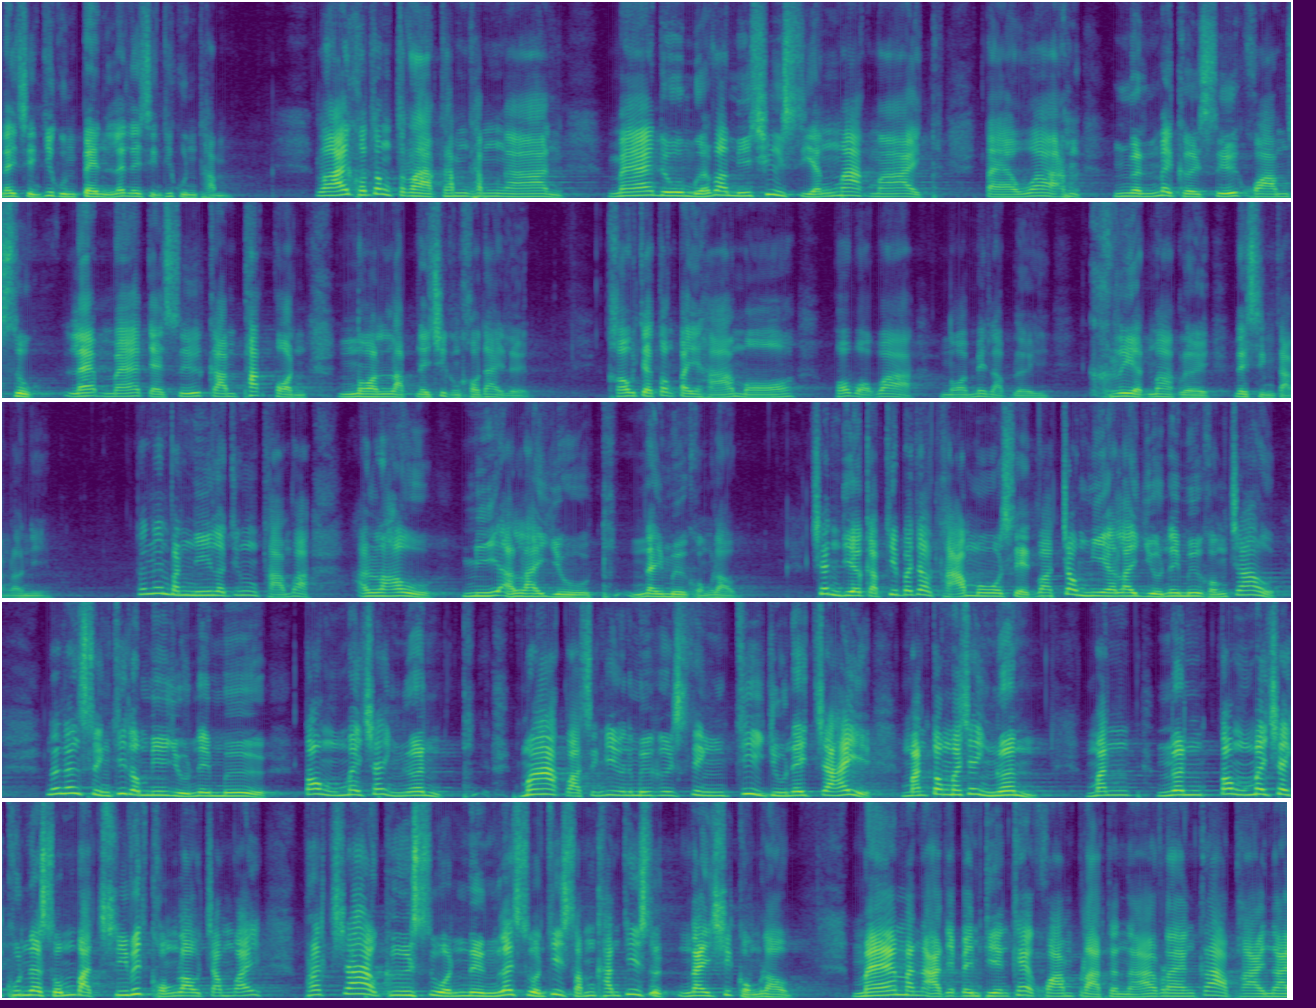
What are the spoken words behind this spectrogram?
ในสิ่งที่คุณเป็นและในสิ่งที่คุณทำหลายคนต้องตรากทำทำงาน แม้ดูเหมือนว่ามีชื่อเสียงมากมาย แต่ว่าเงินไม่เคยซื้อความสุข และแม้แต่ซื้อการพักผ่อนนอนหลับในชีวิตของเขาได้เลย เขาจะต้องไปหาหมอ เพราะบอกว่านอนไม่หลับเลย เครียดมากเลยในสิ่งต่างเหล่านี้ดังนั้นวันนี้เราจึงต้องถามว่าเรามีอะไรอยู่ในมือของเรา เช่นเดียวกับที่พระเจ้าถามโมเสสว่าเจ้ามีอะไรอยู่ในมือของเจ้า ดังนั้นสิ่งที่เรามีอยู่ในมือต้องไม่ใช่เงิน มากกว่าสิ่งที่อยู่ในมือคือสิ่งที่อยู่ในใจ มันต้องไม่ใช่เงิน มันเงินต้องไม่ใช่คุณสมบัติชีวิตของเราจำไว้ พระเจ้าคือส่วนหนึ่งและส่วนที่สำคัญที่สุดในชีวิตของเรา แม้มันอาจจะเป็นเพียงแค่ความปรารถนาแรงกล้าภายใน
